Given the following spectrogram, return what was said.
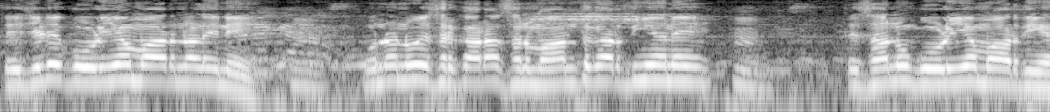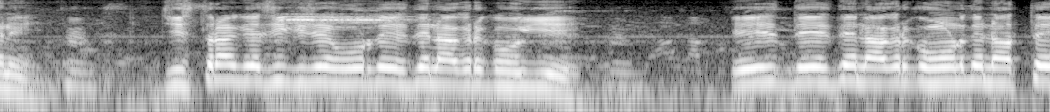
ਤੇ ਜਿਹੜੇ ਗੋਲੀਆਂ ਮਾਰਨ ਵਾਲੇ ਨੇ ਉਹਨਾਂ ਨੂੰ ਇਹ ਸਰਕਾਰਾਂ ਸਨਮਾਨਿਤ ਕਰਦੀਆਂ ਨੇ ਤੇ ਸਾਨੂੰ ਗੋਲੀਆਂ ਮਾਰਦੀਆਂ ਨੇ। ਜਿਸ ਤਰ੍ਹਾਂ ਕਿ ਅਸੀਂ ਕਿਸੇ ਹੋਰ ਦੇਸ਼ ਦੇ ਨਾਗਰਿਕ ਹੋਈਏ ਇਸ ਦੇਸ਼ ਦੇ ਨਾਗਰਿਕ ਹੋਣ ਦੇ ਨਾਤੇ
